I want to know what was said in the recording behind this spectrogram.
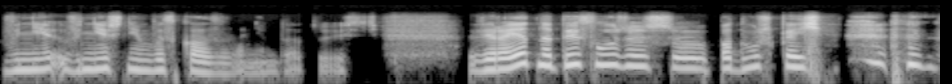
вне, внешним высказыванием, да, то есть, вероятно, ты служишь э, подушкой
